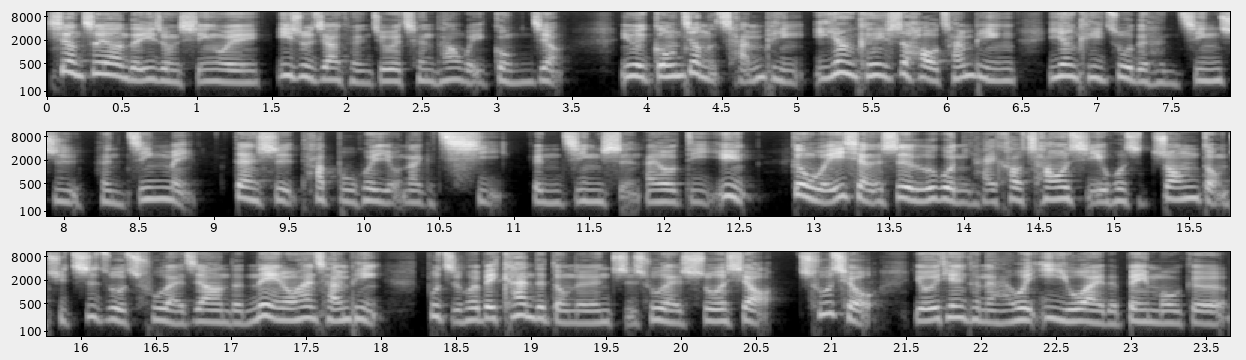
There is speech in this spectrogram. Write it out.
像这样的一种行为，艺术家可能就会称它为工匠。因为工匠的产品一样可以是好产品，一样可以做的很精致、很精美，但是它不会有那个气、跟精神，还有底蕴。更危险的是，如果你还靠抄袭或是装懂去制作出来这样的内容和产品，不只会被看得懂的人指出来说笑、出糗，有一天可能还会意外的被某个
